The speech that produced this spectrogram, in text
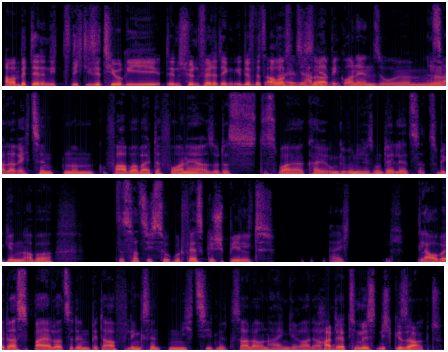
Aber bitte nicht, nicht diese Theorie, den Schönfelder denken. Ihr dürft jetzt auch Weil was dazu sagen. Wir haben ja begonnen, so ähm, ja. Salah rechts hinten und Faber weiter vorne. Also das, das war ja kein ungewöhnliches Modell jetzt zu Beginn, aber das hat sich so gut festgespielt. Ich, ich glaube, dass Bayer Lotzer den Bedarf links hinten nicht sieht mit Salah und Hein gerade. Hat er zumindest nicht gesagt.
